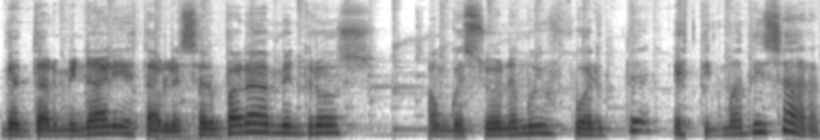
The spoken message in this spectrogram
Determinar y establecer parámetros, aunque suene muy fuerte, estigmatizar.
